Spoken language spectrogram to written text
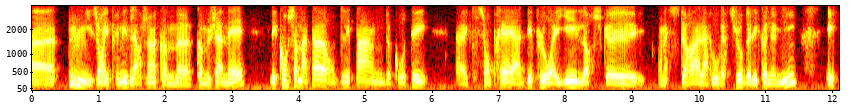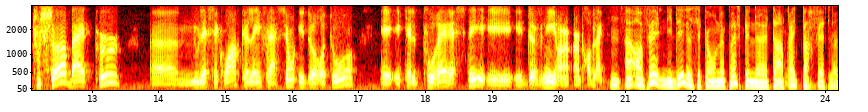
Euh, ils ont imprimé de l'argent comme, euh, comme jamais. Les consommateurs ont de l'épargne de côté euh, qui sont prêts à déployer lorsque on assistera à la réouverture de l'économie. Et tout ça ben, peut nous laisser croire que l'inflation est de retour et, qu'elle pourrait rester et, devenir un, problème. Hmm. En fait, l'idée, c'est qu'on a presque une tempête parfaite. Là.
